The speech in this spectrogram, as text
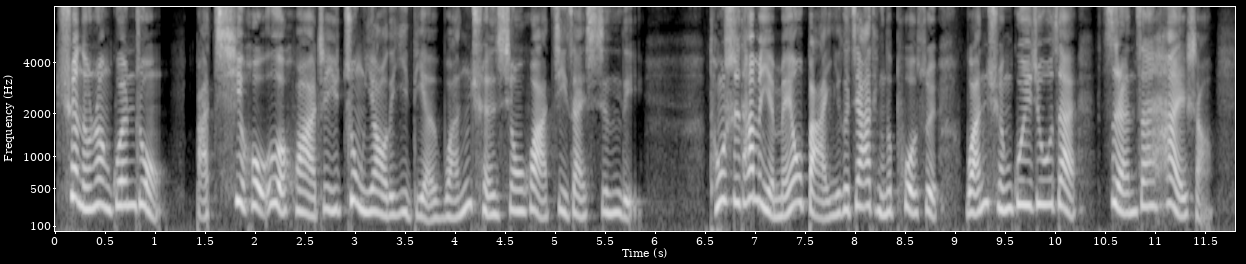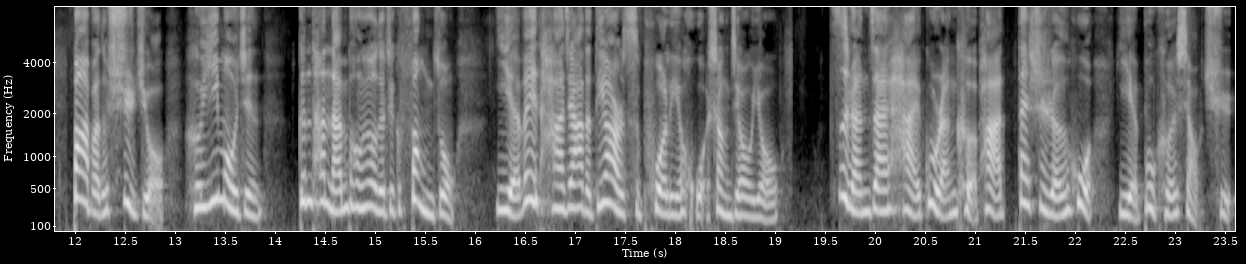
却能让观众把气候恶化这一重要的一点完全消化记在心里。同时，他们也没有把一个家庭的破碎完全归咎在自然灾害上。爸爸的酗酒和 Imogen 跟她男朋友的这个放纵，也为他家的第二次破裂火上浇油。自然灾害固然可怕，但是人祸也不可小觑。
